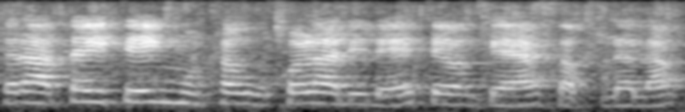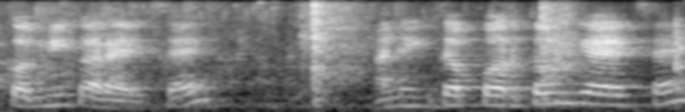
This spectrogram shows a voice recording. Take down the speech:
तर आता इथे एक मोठा उकळ आलेला आहे तेव्हा गॅस आपल्याला कमी करायचा आहे. आणि एकदा परतवून घ्यायचं आहे.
